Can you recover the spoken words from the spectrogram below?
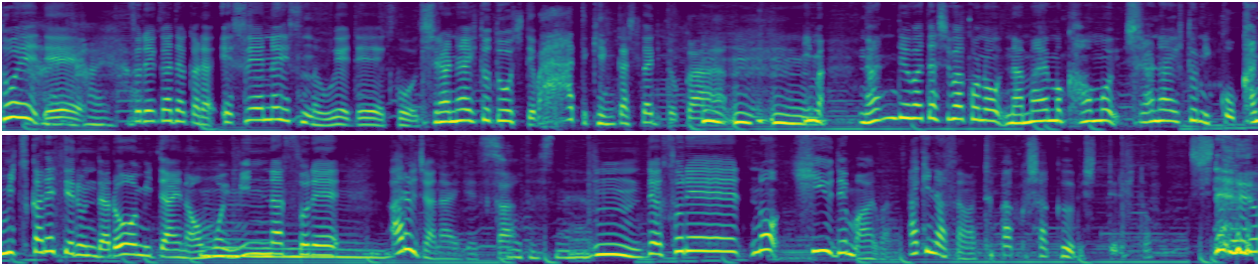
例えで、はいはいはいそれがだから SNS の上でこう知らない人同士でわーって喧嘩したりとか、うんうんうん今なんで私はこの名前も顔も知らない人にこう噛みつかれてるんだろうみたいな思いみんなそれあるじゃないですか。そう。ですね。うん、でそれの比喩でもあるわ。アキナさんはトゥパック・シャクール知ってる人？知ってる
